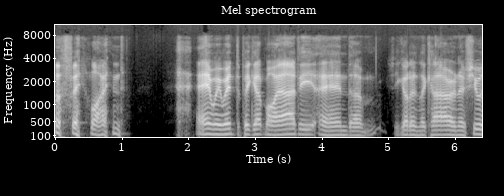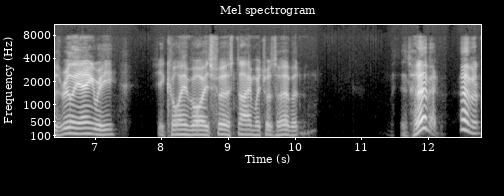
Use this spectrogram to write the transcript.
Fairlane, and we went to pick up my auntie, and um, she got in the car, and if she was really angry, she called him by his first name, which was Herbert. I said, Herbert, Herbert,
